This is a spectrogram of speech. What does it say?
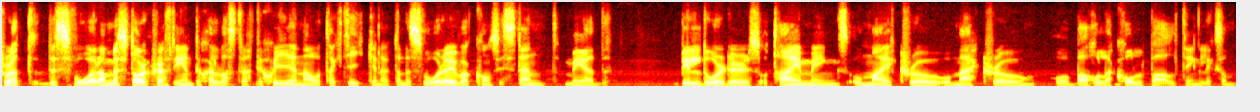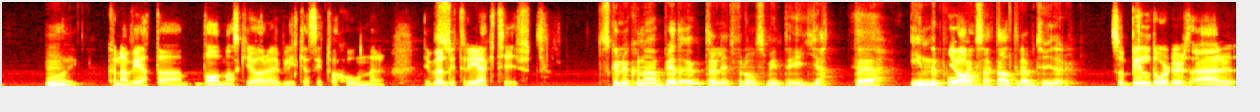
tror att det svåra med Starcraft är inte själva strategierna och taktikerna utan det svåra är att vara konsistent med build orders och timings och micro och macro och bara hålla koll på allting liksom. Och Mm. kunna veta vad man ska göra i vilka situationer. Det är väldigt reaktivt. Skulle du kunna breda ut det lite för de som inte är jätte inne på Ja. vad exakt allt det där betyder? Så build orders är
